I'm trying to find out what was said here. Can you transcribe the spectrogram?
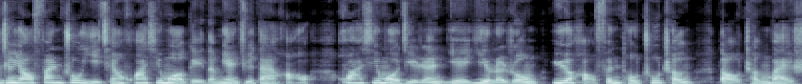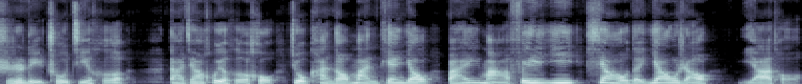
清瑶翻出以前花希墨给的面具戴好，花希墨几人也易了容，约好分头出城，到城外十里处集合。大家会合后，就看到漫天妖白马飞衣，笑得妖娆。丫头，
